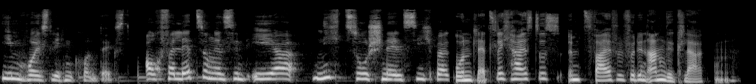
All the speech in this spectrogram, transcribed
im häuslichen Kontext. Auch Verletzungen sind eher nicht so schnell sichtbar. Und letztlich heißt es im Zweifel für den Angeklagten.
